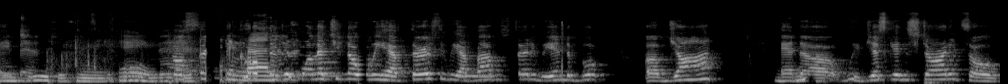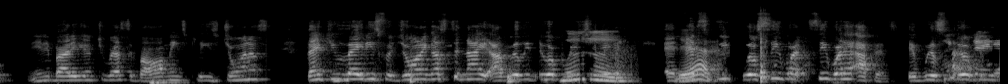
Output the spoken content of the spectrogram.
Amen. In Jesus' name. Amen. So, Amen. I just want to let you know we have Thursday, we have Bible study. We're in the book of John. And mm-hmm. uh, we're just getting started. So anybody interested, by all means, please join us. Thank you, ladies, for joining us tonight. I really do appreciate mm-hmm. it. And yes. next week we'll see what see what happens. If we'll still be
